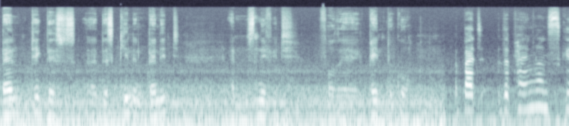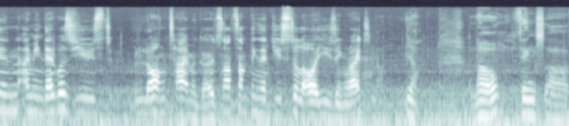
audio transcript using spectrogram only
bend, take this, uh, the skin and bend it and sniff it for the pain to go. But the pangolin skin, I mean, that was used a long time ago. It's not something that you still are using, right? Yeah. Now things are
